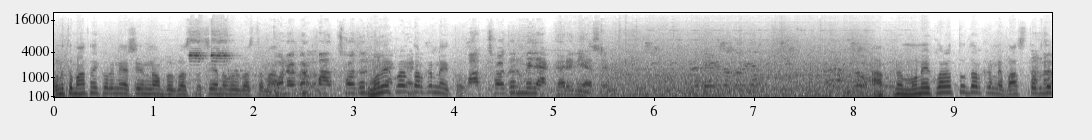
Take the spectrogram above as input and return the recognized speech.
উনি তো মাথায় করে নিয়ে আসেন নব্বই বস্তা ছিয়ানব্বই বস্তা মাল। মনে করার দরকার নাই তো? পাঁচ ছয় মিলে এক গাড়ি নিয়ে আসে। আপনার মনে করার তো দরকার নেই বাস্তব যে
